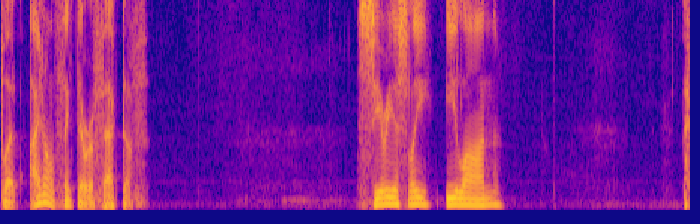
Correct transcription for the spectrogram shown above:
but I don't think they're effective. Seriously, Elon?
